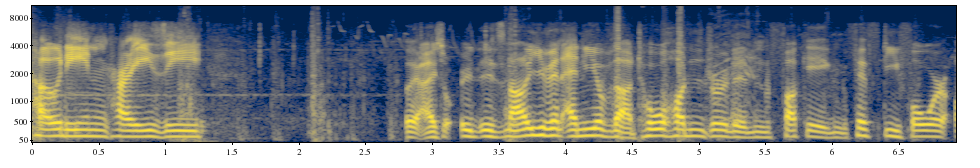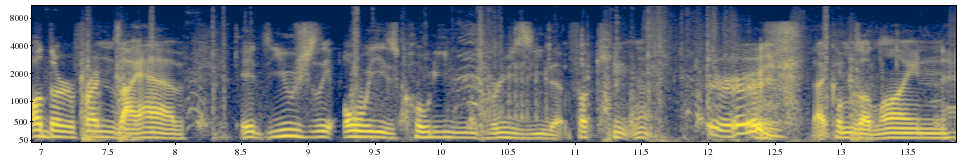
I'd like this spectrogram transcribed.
Codeine Crazy. Like I, it's not even any of the 200 and fucking 54 other friends I have. It's usually always Codeine Crazy that fucking that comes online.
